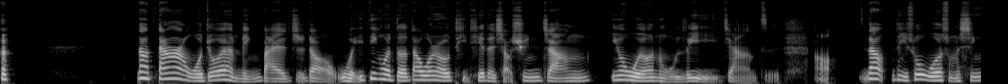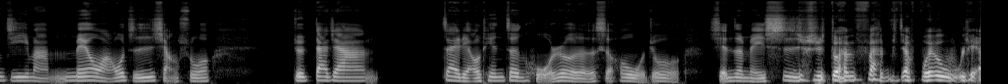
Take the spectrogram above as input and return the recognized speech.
那当然，我就会很明白的知道，我一定会得到温柔体贴的小勋章，因为我有努力这样子哦。那你说我有什么心机吗？没有啊，我只是想说，就大家。在聊天正火热的时候，我就闲着没事就去 端饭，比较不会无聊，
